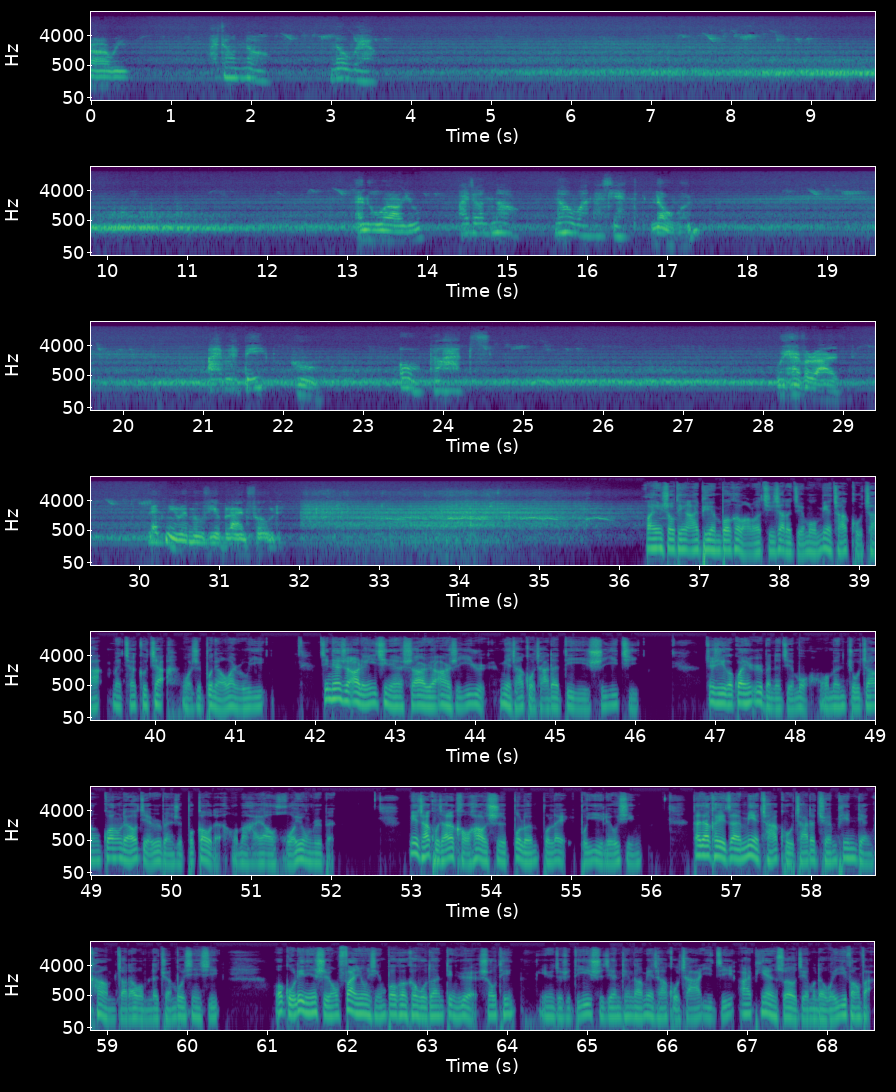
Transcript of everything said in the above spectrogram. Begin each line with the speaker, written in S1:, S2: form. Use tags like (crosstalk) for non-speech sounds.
S1: Where are we?
S2: I don't know. Nowhere.
S1: And who are you?
S2: I don't know. No one as yet.
S1: No one.
S2: I will be,
S1: Who?
S2: Oh, perhaps.
S1: We have arrived. Let me remove your blindfold.
S3: 欢迎收听 IPN 播客网络旗下的节目《面茶苦茶》，面茶苦茶，我是不鸟万如一。今天是二零一七年十二月二十一日，《面茶苦茶》的第十一集。这是一个关于日本的节目。我们主张光了解日本是不够的，我们还要活用日本。灭茶苦茶的口号是不伦不类，不易流行。大家可以在灭茶苦茶的全拼点 com 找到我们的全部信息。我鼓励您使用泛用型播客客户端订阅收听，因为这是第一时间听到灭茶苦茶以及 IPN 所有节目的唯一方法。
